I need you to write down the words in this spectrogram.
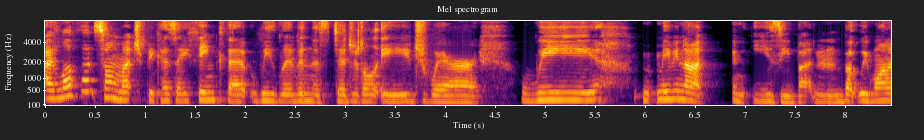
I love that so much because I think that we live in this digital age where we maybe not an easy button, but we want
